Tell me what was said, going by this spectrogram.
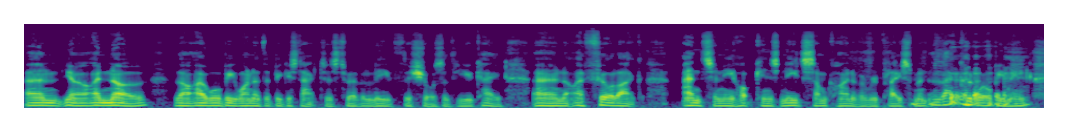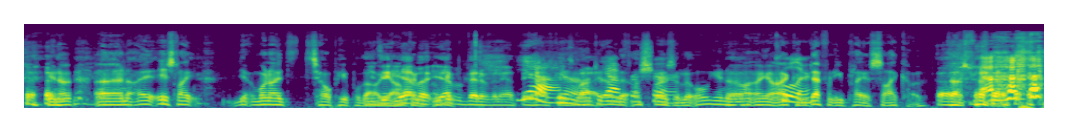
And, you know, I know that I will be one of the biggest actors to ever leave the shores of the UK. And I feel like Anthony Hopkins needs some kind of a replacement. And that could well be me, you know. And I, it's like, you know, when I tell people that, You, oh, do- yeah, you I'm have, gonna- a, I'm you have a gonna- bit of an Anthony Yeah. Hopkins yeah, I, vibe. do, Yeah, a li- for I suppose sure. a little, you know, Yeah. I, you know I can definitely play a psycho. That's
